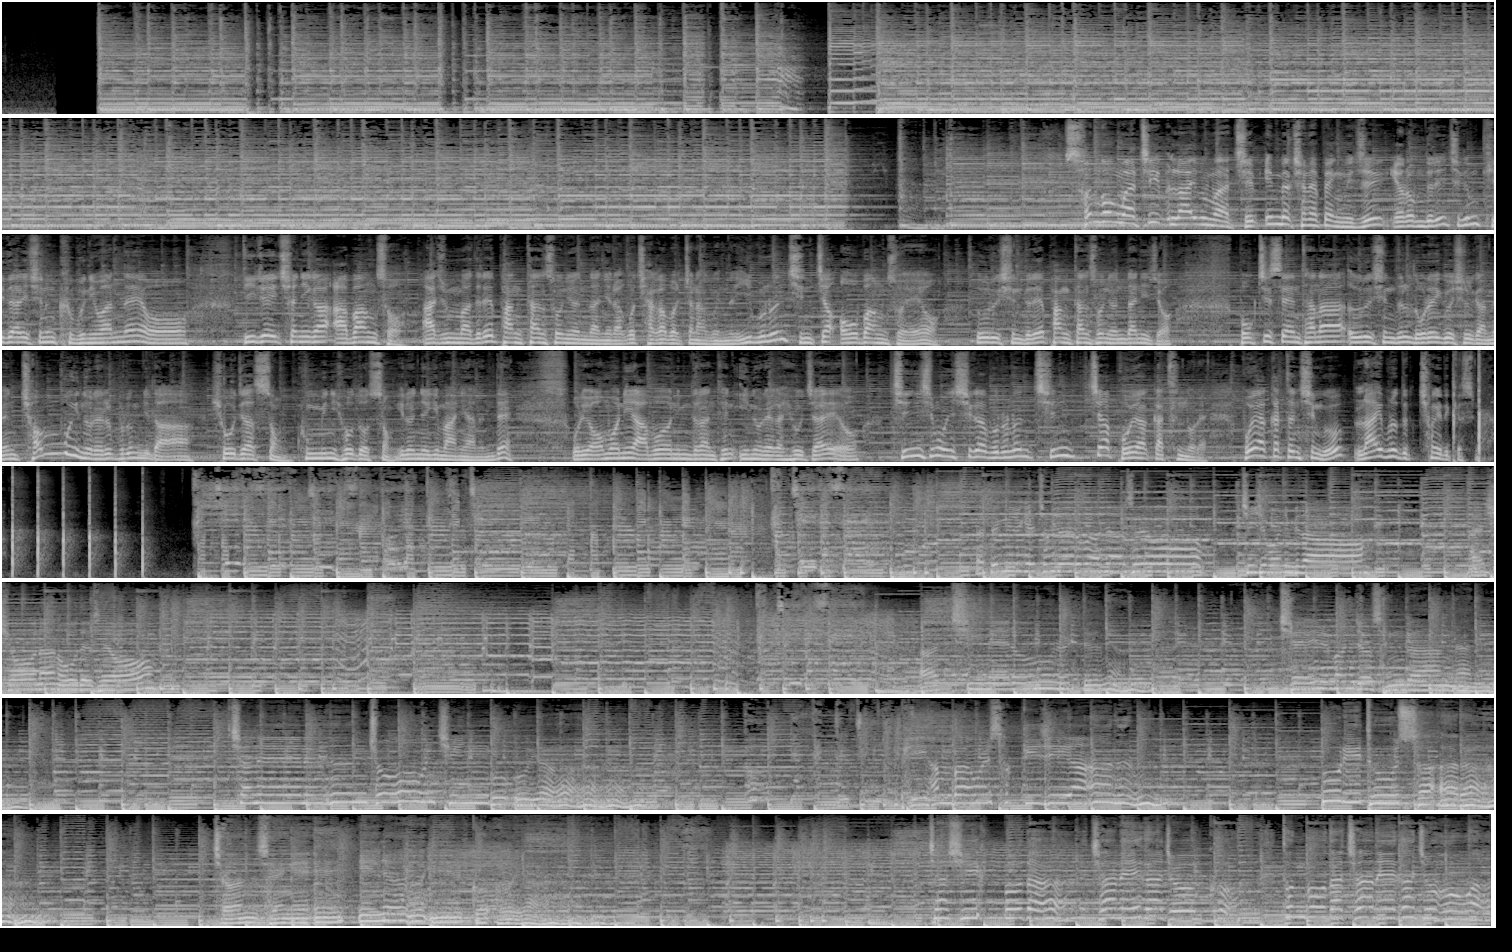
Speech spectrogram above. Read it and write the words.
맛집, 라이브 맛집, 인백션의 백뮤직. 여러분들이 지금 기다리시는 그분이 왔네요. DJ 천이가 아방소, 아줌마들의 방탄소년단이라고 자가벌전하고 있는 이분은 진짜 어방소예요. 어르신들의 방탄소년단이죠. 복지센터나 어르신들 노래교실 가면 전부 이 노래를 부릅니다. 효자송, 국민 효도송, 이런 얘기 많이 하는데, 우리 어머니, 아버님들한테는 이 노래가 효자예요. 진심원 씨가 부르는 진짜 보약 같은 노래. 보약 같은 친구, 라이브로 듣, 청해 듣겠습니다. 네, 백뮤직의 청자 여러분 안녕하세요. 진심원입니다. 네, 시원한 오후 되세요. 아침에 눈을 뜨면 제일 먼저 생각나는 자네는 좋은 친구야. 피 한 방울 섞이지 않은 우리 두 사람. 전생의 인연일 거야 자식보다 자네가 좋고 돈보다 자네가 좋아.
